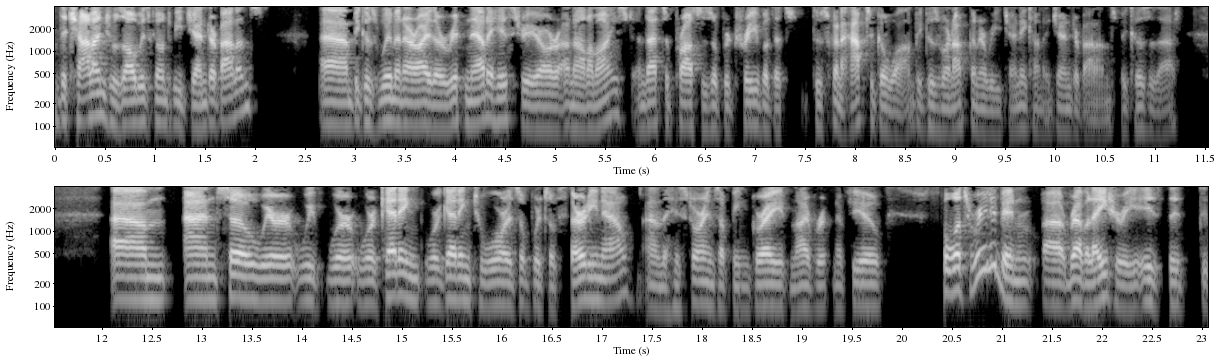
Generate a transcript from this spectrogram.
The challenge was always going to be gender balance um, because women are either written out of history or anonymized, and that's a process of retrieval that's that's going to have to go on because we're not going to reach any kind of gender balance because of that. Um, and so we're we we're we're getting we're getting towards upwards of 30 now, and the historians have been great, and I've written a few. But what's really been uh, revelatory is the, the,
